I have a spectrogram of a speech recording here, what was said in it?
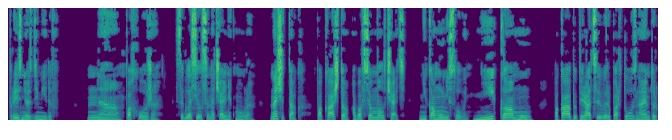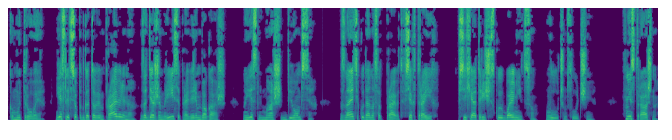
произнес Демидов. Да, похоже, согласился начальник Мура. Значит так, пока что обо всем молчать. Никому ни слова, никому. Пока об операции в аэропорту знаем только мы трое. Если все подготовим правильно, задержим рейс и проверим багаж. Но если мы ошибемся... Знаете, куда нас отправят? Всех троих. Психиатрическую больницу, в лучшем случае. Не страшно,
